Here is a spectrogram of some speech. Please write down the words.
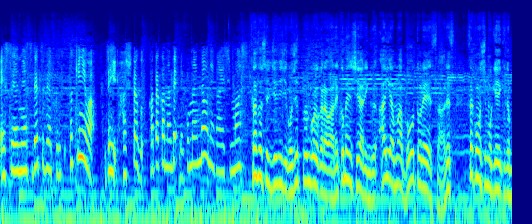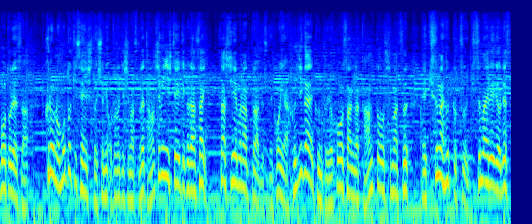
SNS でつぶやくときには、ぜひ、ハッシュタグ、カタカナでレコメンでお願いします。さあ、そして12時50分頃からは、レコメンシェアリング、 I am a ボートレーサーです。さあ、今週も現役のボートレーサー、黒野元樹選手と一緒にお届けしますので、楽しみにしていてください。さあ、CM の後はですね、今夜、藤ヶ谷くんと横尾さんが担当します、えー Kis-My-Ft2、キスマイレディオです。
